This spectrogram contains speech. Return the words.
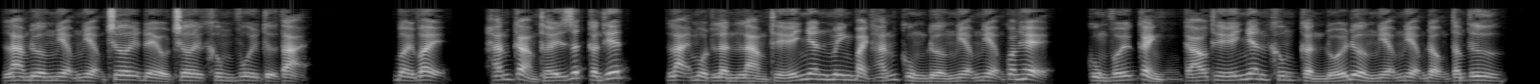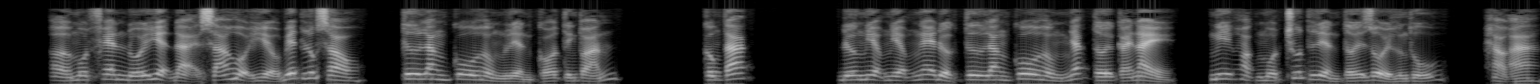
làm đường niệm niệm chơi đều chơi không vui tự tại. Bởi vậy, hắn cảm thấy rất cần thiết, lại một lần làm thế nhân minh bạch hắn cùng đường niệm niệm quan hệ, cùng với cảnh cáo thế nhân không cần đối đường niệm niệm động tâm tư. Ở một phen đối hiện đại xã hội hiểu biết lúc sau, tư lăng cô hồng liền có tính toán. Công tác. Đường niệm niệm nghe được tư lăng cô hồng nhắc tới cái này, nghi hoặc một chút liền tới rồi hứng thú, hảo a.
